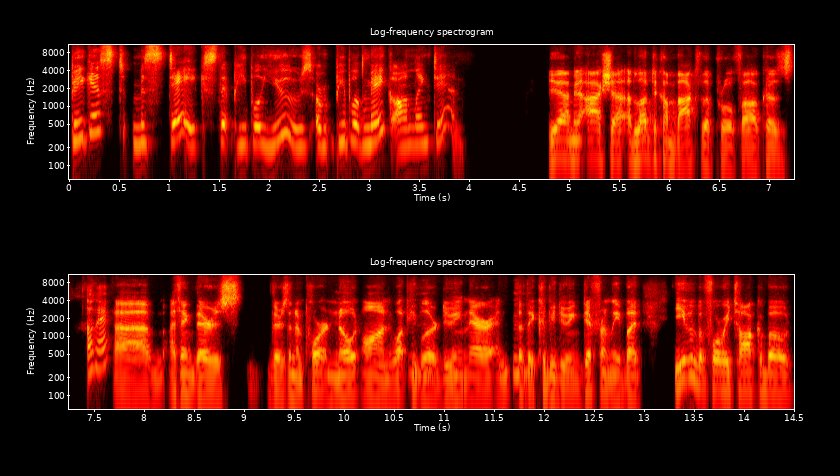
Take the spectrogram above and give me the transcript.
biggest mistakes that people use or people make on LinkedIn? Yeah, I mean, actually, I'd love to come back to the profile because okay. um, I think there's there's an important note on what people mm-hmm. are doing there and mm-hmm. that they could be doing differently. But even before we talk about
